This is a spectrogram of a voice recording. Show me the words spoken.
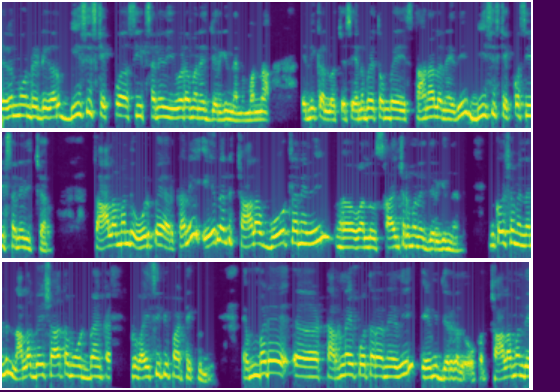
జగన్మోహన్ రెడ్డి గారు బీసీస్కి ఎక్కువ సీట్స్ అనేది ఇవ్వడం అనేది జరిగిందండి. మొన్న ఎన్నికల్లో వచ్చేసి ఎనభై తొంభై స్థానాలు అనేది బీసీస్కి ఎక్కువ సీట్స్ అనేది ఇచ్చారు. చాలా మంది ఓడిపోయారు. కానీ ఏంటంటే చాలా ఓట్లు అనేది వాళ్ళు సాధించడం అనేది జరిగిందండి. ఇంకో విషయం ఏంటంటే నలభై శాతం ఓట్ బ్యాంక్ ఇప్పుడు వైసీపీ పార్టీకి ఉంది ఎంబడే టర్న్ అయిపోతారు అనేది ఏమి జరగదు. ఒక చాలా మంది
